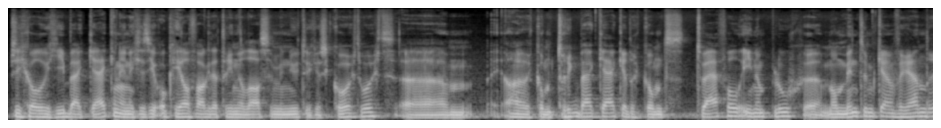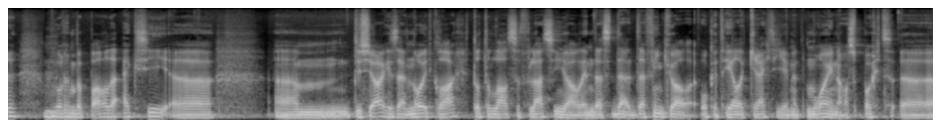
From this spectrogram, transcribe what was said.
psychologie bij kijken. En je ziet ook heel vaak dat er in de laatste minuten gescoord wordt. Ehm, er komt druk bij kijken, er komt twijfel in een ploeg. Uh, momentum kan veranderen voor een bepaalde actie. Uh, um, dus ja, je bent nooit klaar tot de laatste fluitsignaal. En dat, dat, dat vind ik wel ook het hele krachtige en het mooie aan sport. Uh,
